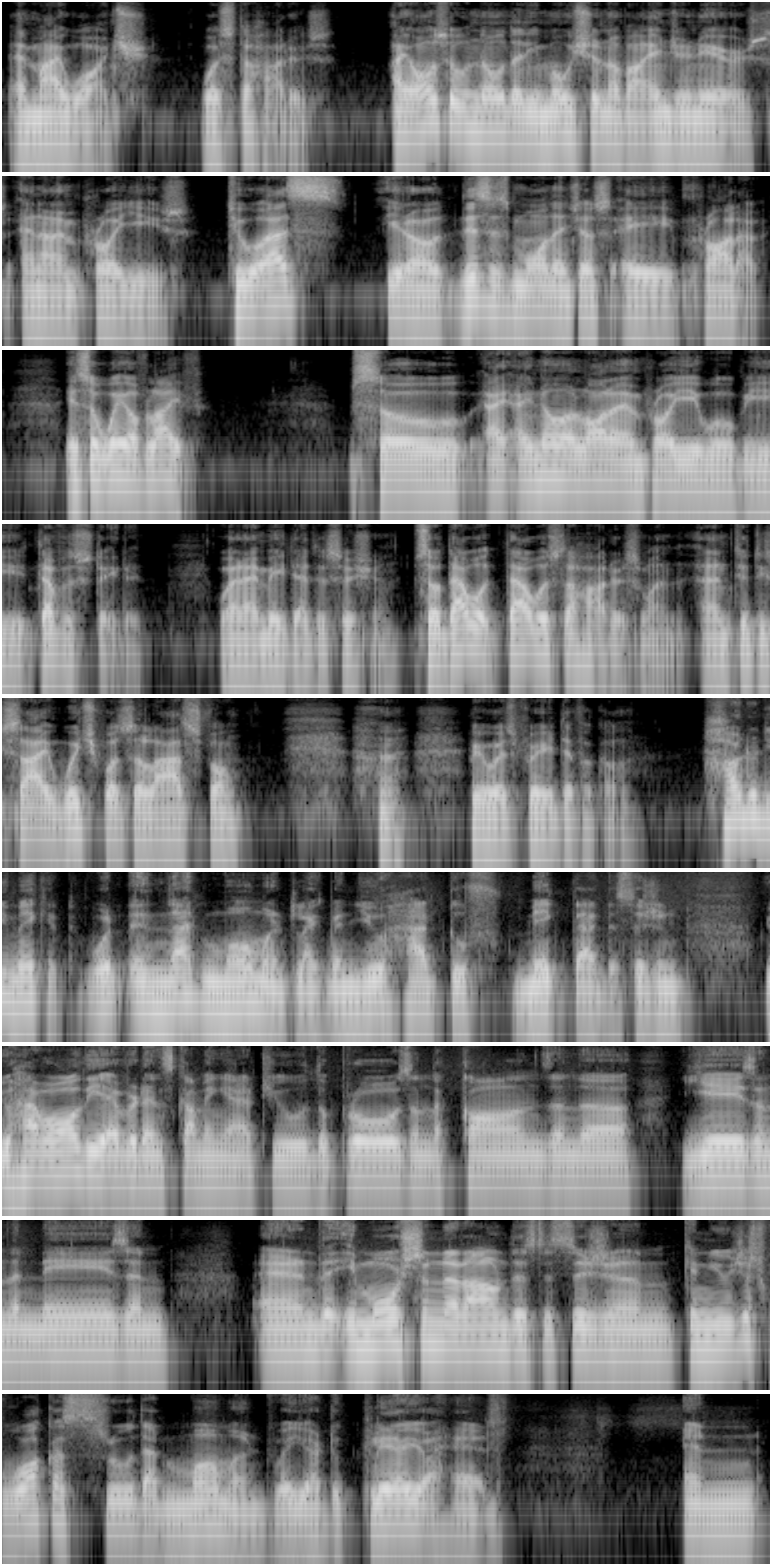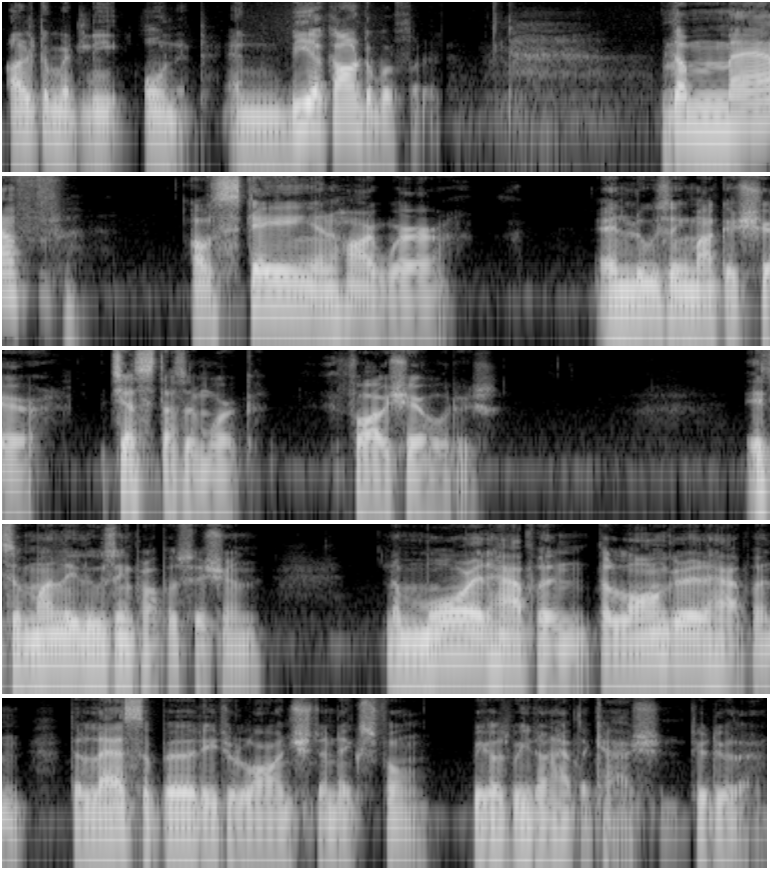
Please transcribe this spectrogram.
at my watch was the hardest. I also know the emotion of our engineers and our employees. To us, you know, this is more than just a product. It's a way of life. So I, I know a lot of employee will be devastated when I made that decision. So that was that was the hardest one, and to decide which was the last phone, it was pretty difficult. How did you make it? What in that moment, like when you had to f- make that decision, you have all the evidence coming at you, the pros and the cons and the yays and the nays and and the emotion around this decision. Can you just walk us through that moment where you had to clear your head and ultimately own it and be accountable for it? The math of staying in hardware and losing market share just doesn't work for our shareholders. It's a money losing proposition. The more it happened, the longer it happened, the less ability to launch the next phone because we don't have the cash to do that.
